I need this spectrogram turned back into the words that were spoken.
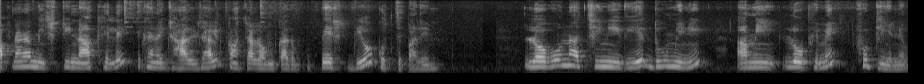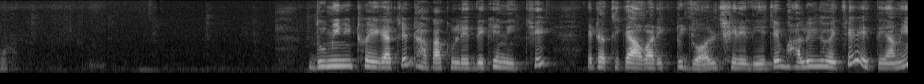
আপনারা মিষ্টি না খেলে এখানে ঝাল ঝাল কাঁচা লঙ্কার পেস্ট দিয়েও করতে পারেন। লবণ আর চিনি দিয়ে দু মিনিট আমি লো ফ্লেমে ফুটিয়ে নেব। দু মিনিট হয়ে গেছে, ঢাকা খুলে দেখে নিচ্ছি। এটা থেকে আবার একটু জল ছেড়ে দিয়েছে। ভালোই হয়েছে, এতে আমি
